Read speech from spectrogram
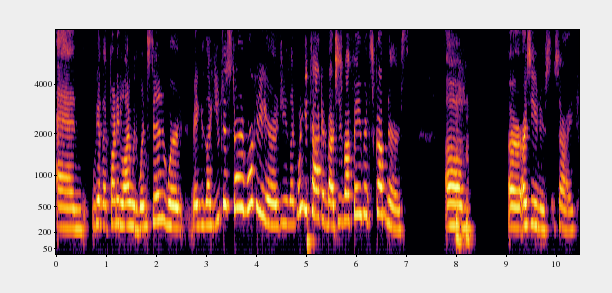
And we have that funny line with Winston where Maggie's like, You just started working here. And she's like, What are you talking about? She's my favorite scrub nurse. Um, or ICU nurse, sorry.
